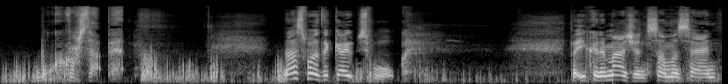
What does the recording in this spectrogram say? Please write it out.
walk across that bit. That's where the goats walk. But you can imagine someone saying,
